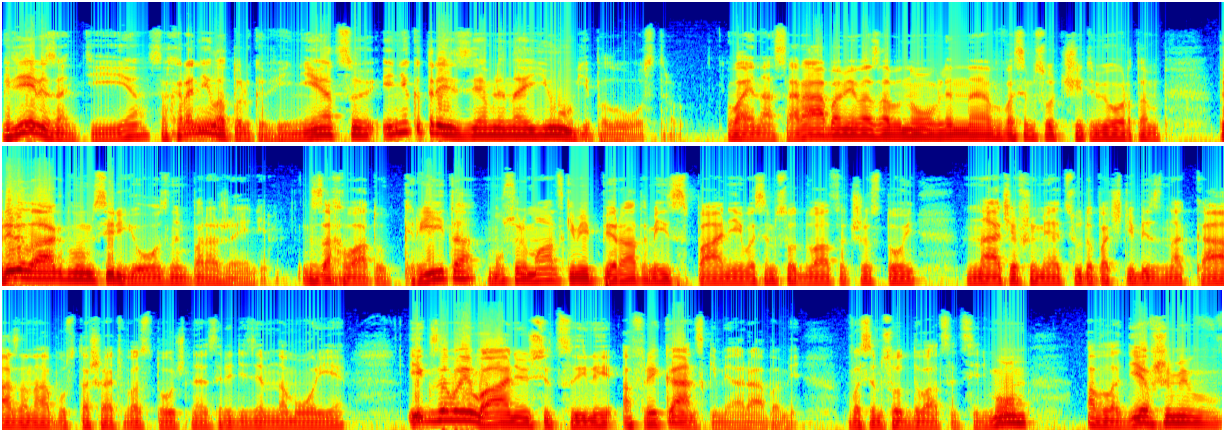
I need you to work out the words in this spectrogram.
Где Византия сохранила только Венецию и некоторые земли на юге полуострова. Война с арабами, возобновленная в 804 привела к двум серьезным поражениям. К захвату Крита мусульманскими пиратами Испании 826, начавшими отсюда почти безнаказанно опустошать Восточное Средиземноморье, и к завоеванию Сицилии африканскими арабами в 827 овладевшими в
